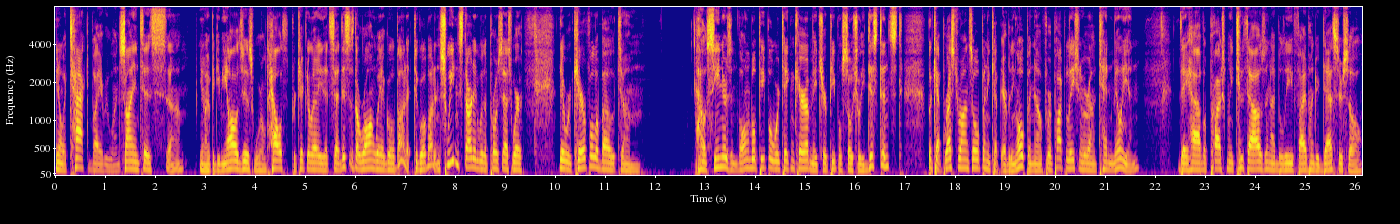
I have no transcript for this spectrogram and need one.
you know attacked by everyone scientists um, you know, epidemiologists, World Health particularly, that said this is the wrong way to go about it. To go about it, and Sweden started with a process where they were careful about um, how seniors and vulnerable people were taken care of, made sure people socially distanced, but kept restaurants open and kept everything open. Now, for a population of around 10 million, they have approximately 2,000, I believe, 500 deaths or so,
